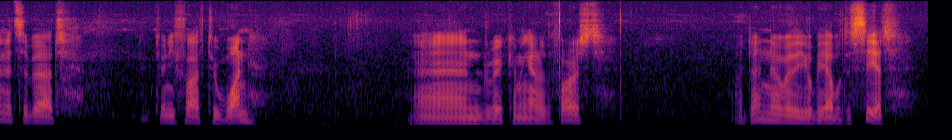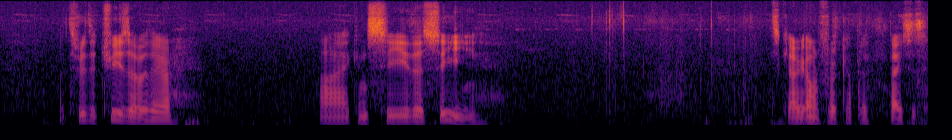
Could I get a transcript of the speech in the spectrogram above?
And it's about 25 to 1 and we're coming out of the forest. I don't know whether you'll be able to see it, but through the trees over there I can see the sea. Let's carry on for a couple of paces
